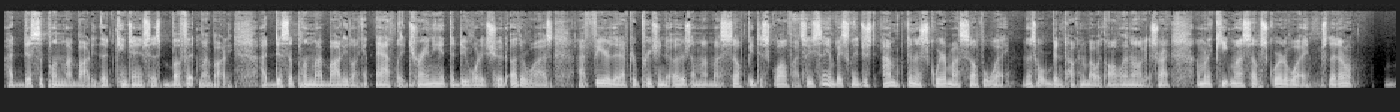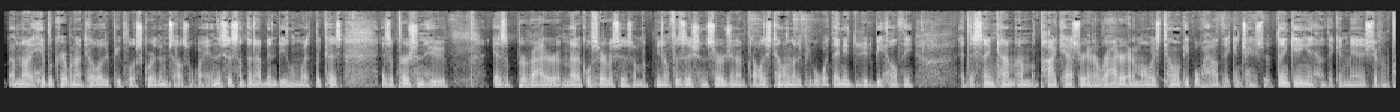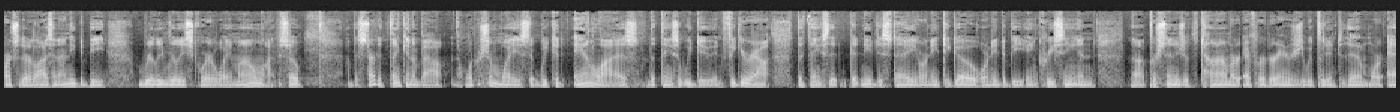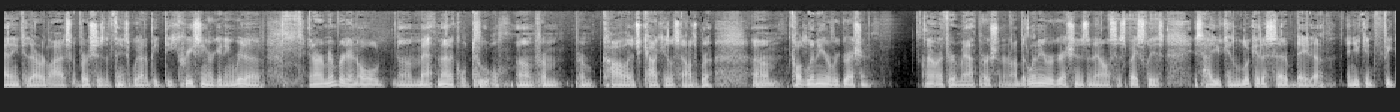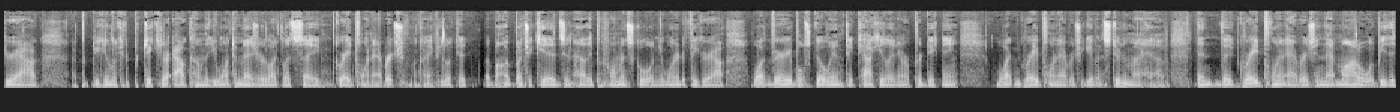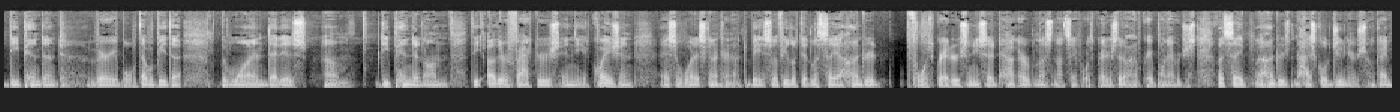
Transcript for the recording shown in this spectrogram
I discipline my body. The King James says buffet my body. I discipline my body like an athlete, training it to do what it should. Otherwise, I fear that after preaching to others, I might myself be disqualified. So he's saying basically just, I'm going to square myself away. And that's what we've been talking about with all in August, right? I'm going to keep myself squared away so that I don't I'm not a hypocrite when I tell other people to square themselves away. And this is something I've been dealing with because as a person who is a provider of medical services, I'm a you know physician, surgeon, I'm always telling other people what they need to do to be healthy. At the same time, I'm a podcaster and a writer, and I'm always telling people how they can change their thinking and how they can manage different parts of their lives. And I need to be really, really squared away in my own life. So I started thinking about what are some ways that we could analyze the things that we do and figure out the things that, that need to stay or need to go or need to be increasing in uh, percentage of the time or effort or energy we put into them or adding to our lives versus the things that we ought to be decreasing or getting rid of. And I remembered an old um, mathematical tool um, from from college, calculus algebra, um, called linear regression. I don't know if you're a math person or not, but linear regression is analysis basically is, is how you can look at a set of data and you can figure out, a, you can look at a particular outcome that you want to measure, like let's say grade point average. Okay. If you looked at a bunch of kids and how they perform in school and you wanted to figure out what variables go into calculating or predicting what grade point average a given student might have, then the grade point average in that model would be the dependent variable. That would be the, the one that is, um, dependent on the other factors in the equation as to what it's going to turn out to be. So if you looked at, let's say, a hundred fourth graders and you said, how, or let's not say fourth graders, they don't have grade point averages. Let's say a hundred high school juniors, okay?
